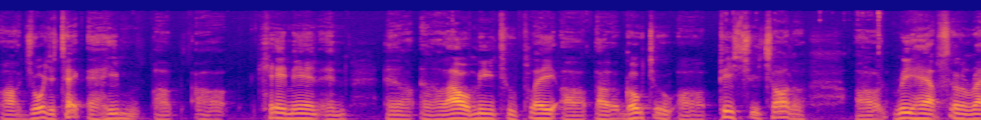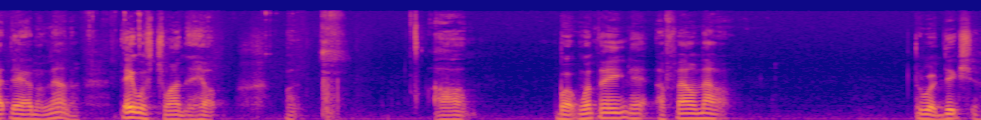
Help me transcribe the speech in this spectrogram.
Uh, Georgia Tech, and he uh, uh, came in and, and, and allowed me to play, uh, uh, go to uh, Peachtree Charter Rehab Center right there in Atlanta. They was trying to help. But, but one thing that I found out through addiction,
